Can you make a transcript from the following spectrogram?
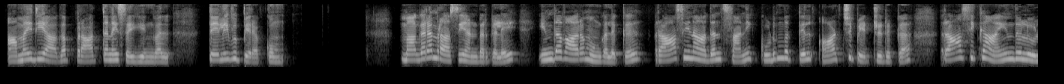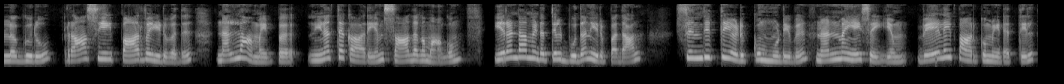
அமைதியாக பிரார்த்தனை செய்யுங்கள். தெளிவு பிறக்கும். மகரம் ராசி அன்பர்களே இந்த வாரம் உங்களுக்கு ராசிநாதன் சனி குடும்பத்தில் ஆட்சி பெற்றிருக்க ராசிக்கு ஐந்தில் உள்ள குரு ராசியை பார்வையிடுவது நல்ல அமைப்பு. நினைத்த காரியம் சாதகமாகும். இரண்டாம் இடத்தில் புதன் இருப்பதால் சிந்தித்து எடுக்கும் முடிவு நன்மையை செய்யும். வேலை பார்க்கும் இடத்தில்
